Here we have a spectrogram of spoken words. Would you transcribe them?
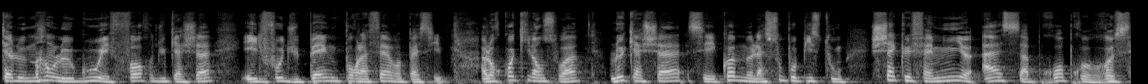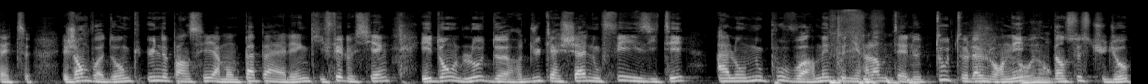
tellement le goût est fort du cacha et il faut du pain pour la faire passer. Alors quoi qu'il en soit, le cacha c'est comme la soupe au pistou. Chaque famille a sa propre recette. J'envoie donc une pensée à mon papa Alain qui fait le sien et dont l'odeur du cacha nous fait hésiter allons-nous pouvoir maintenir l'antenne toute la journée oh dans ce studio?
